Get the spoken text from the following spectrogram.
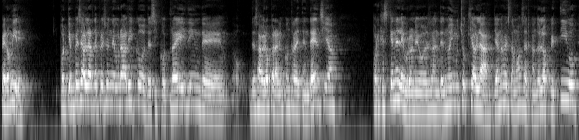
Pero mire, ¿Por qué empecé a hablar de precios neurálgicos, de psicotrading, de, de saber operar en contra de tendencia? Porque es que en el euro neozelandés no hay mucho que hablar, ya nos estamos acercando al objetivo,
